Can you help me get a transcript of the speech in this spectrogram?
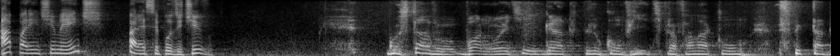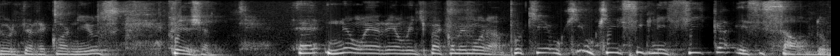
aparentemente parece ser positivo? Gustavo, boa noite, grato pelo convite para falar com o espectador da Record News. Veja, é, não é realmente para comemorar, porque o que, o que significa esse saldo?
